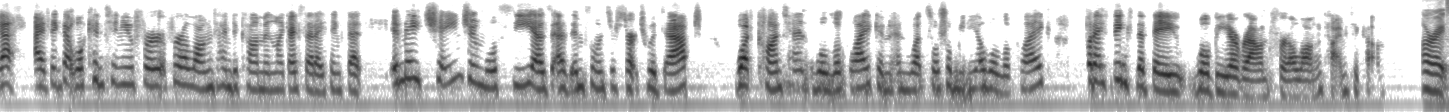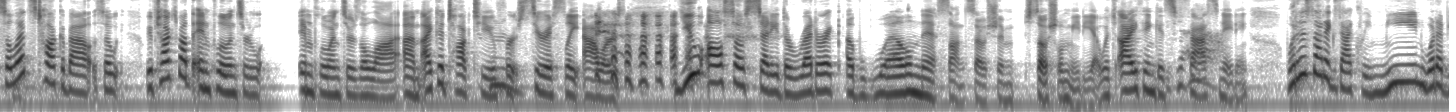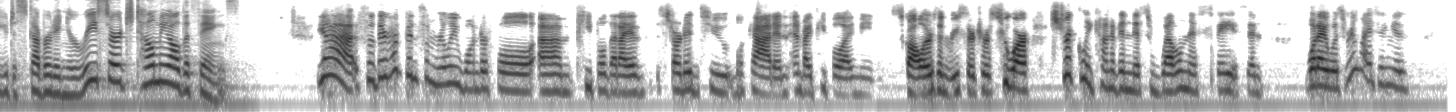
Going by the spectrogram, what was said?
Yes, I think that will continue for for a long time to come. And like I said, I think that it may change and we'll see as as influencers start to adapt what content will look like and, and what social media will look like. But I think that they will be around for a long time to come. All right, so let's talk about. So we've talked about the influencer influencers a lot. Um, I could talk to you for hmm. seriously hours. you also study the rhetoric of wellness on social social media, which I think is yeah. fascinating. What does that exactly mean? What have you discovered in your research? Tell me all the things. Yeah, so there have been some really wonderful um, people that I've started to look at, and, and by people I mean scholars and researchers who are strictly kind of in this wellness space. And what I was realizing is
